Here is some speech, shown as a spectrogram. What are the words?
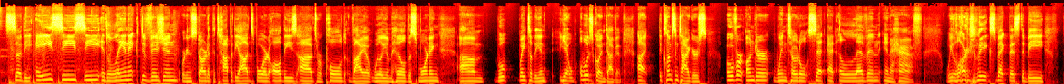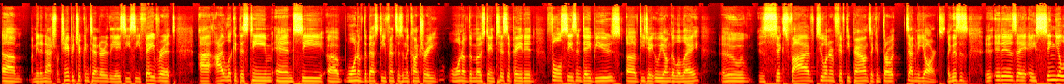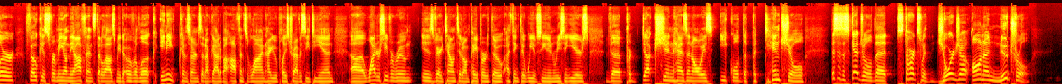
So the ACC Atlantic Division, we're going to start at the top of the odds board. All these odds were pulled via William Hill this morning. Um, we'll wait till the end. Yeah, we'll just go ahead and dive in. Uh, the Clemson Tigers over under win total set at 11 and a half. We largely expect this to be um, I mean, a national championship contender, the ACC favorite. Uh, I look at this team and see uh, one of the best defenses in the country, one of the most anticipated full season debuts of DJ Uiagalelei who is 6'5, 250 pounds, and can throw it 70 yards. Like this is, it is a, a singular focus for me on the offense that allows me to overlook any concerns that I've got about offensive line, how you replace Travis Etienne. Uh, wide receiver room is very talented on paper, though I think that we have seen in recent years the production hasn't always equaled the potential. This is a schedule that starts with Georgia on a neutral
